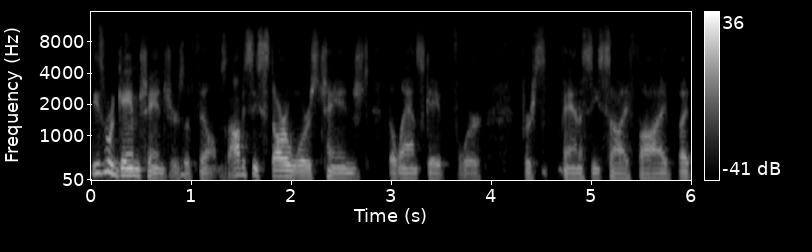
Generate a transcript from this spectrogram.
these were game changers of films. Obviously, Star Wars changed the landscape for for fantasy sci-fi, but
